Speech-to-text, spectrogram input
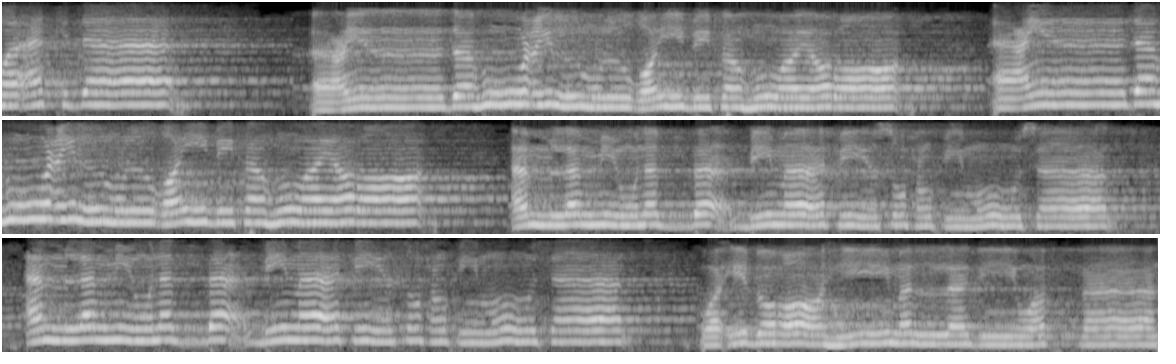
وأكدا أعنده علم الغيب فهو يرى أعنده علم الغيب فهو يرى أم لم ينبأ بما في صحف موسى أم لم ينبأ بما في صحف موسى وإبراهيم الذي وفى.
